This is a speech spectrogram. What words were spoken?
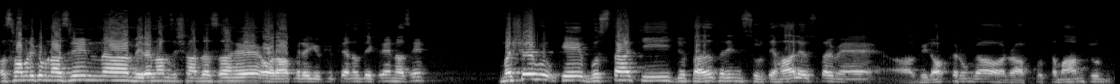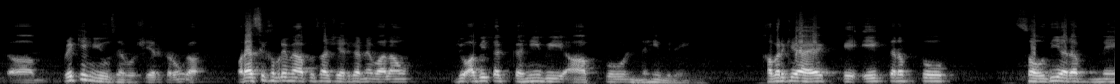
असलम नाजरीन। मेरा नाम जिशान रजा है और आप मेरा यूट्यूब चैनल देख रहे हैं नाजरीन। मशरब के वस्ता की जो ताज़ा तरीन सूरत हाल है, उस पर मैं व्लॉग करूँगा और आपको तमाम जो ब्रेकिंग न्यूज़ है वो शेयर करूँगा। और ऐसी खबरें मैं आपके साथ शेयर करने वाला हूँ जो अभी तक कहीं भी आपको नहीं मिलेंगी। खबर क्या है कि एक तरफ़ तो सऊदी अरब ने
